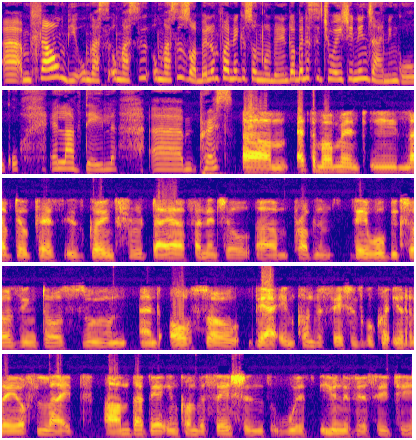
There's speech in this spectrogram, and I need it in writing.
uh, mhlawumbi ungasi- ungasi- ungasizobela umfanekiso ngqondweni into benesituation situation injani ngoku eLovedale um Press Um, at the moment, i- Lovedale Press is going through dire financial um, problems. They will be closing doors soon, and also they are in conversations. Kukho i-ray of light um, that they're in conversations with university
